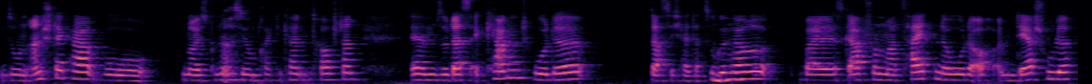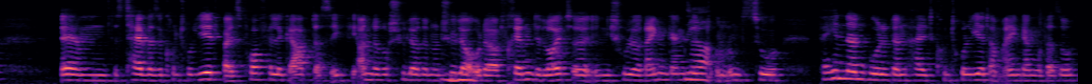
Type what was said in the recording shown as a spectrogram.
so einen Anstecker, wo neues Gymnasium Praktikanten drauf stand, ähm, sodass erkannt wurde, dass ich halt dazugehöre, mhm. weil es gab schon mal Zeiten, da wurde auch an der Schule ähm, das teilweise kontrolliert, weil es Vorfälle gab, dass irgendwie andere Schülerinnen und Schüler mhm. oder fremde Leute in die Schule reingegangen sind ja. und um es zu verhindern, wurde dann halt kontrolliert am Eingang oder so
